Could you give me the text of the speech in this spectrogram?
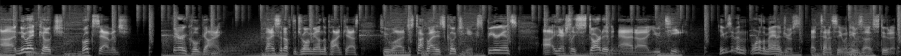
uh, new head coach Brooks Savage, very cool guy. Nice enough to join me on the podcast to uh, just talk about his coaching experience. he actually started at UT he was even one of the managers at Tennessee when he was a student.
